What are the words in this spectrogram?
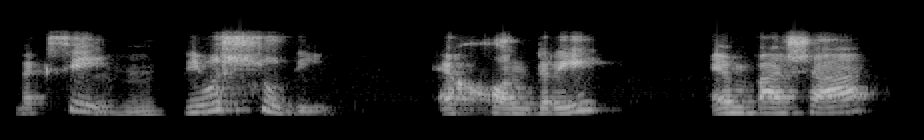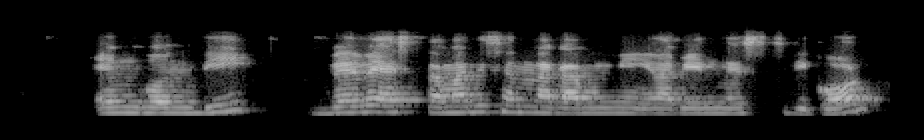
εντάξει, mm-hmm. διούσουτη, εχοντρή, εμπασά, εγκοντή, Βέβαια, σταμάτησε να κάνει να πιένει αισθητικό,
